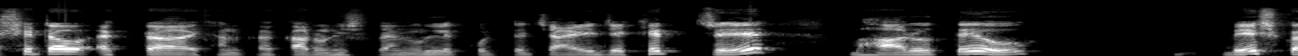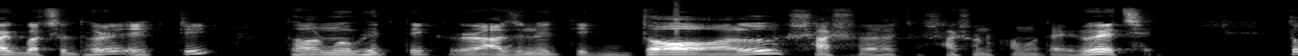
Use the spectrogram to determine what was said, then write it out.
সেটাও একটা এখানকার কারণ হিসেবে আমি উল্লেখ করতে চাই যে ক্ষেত্রে ভারতেও বেশ কয়েক বছর ধরে একটি ধর্মভিত্তিক রাজনৈতিক দল শাস- শাসন ক্ষমতায় রয়েছে। তো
